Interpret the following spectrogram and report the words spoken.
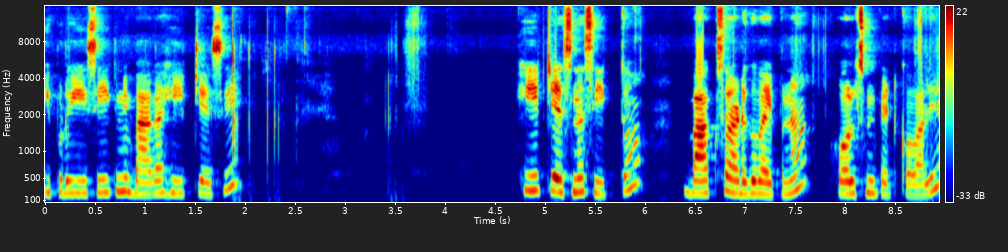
ఇప్పుడు ఈ సీక్ని బాగా హీట్ చేసి హీట్ చేసిన సీక్తో బాక్స్ అడుగు వైపున హోల్స్ని పెట్టుకోవాలి.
